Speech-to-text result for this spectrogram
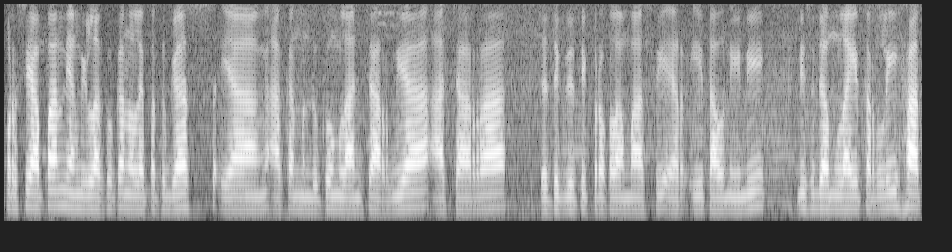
persiapan yang dilakukan oleh petugas yang akan mendukung lancarnya acara detik-detik proklamasi RI tahun ini. Ini sudah mulai terlihat.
